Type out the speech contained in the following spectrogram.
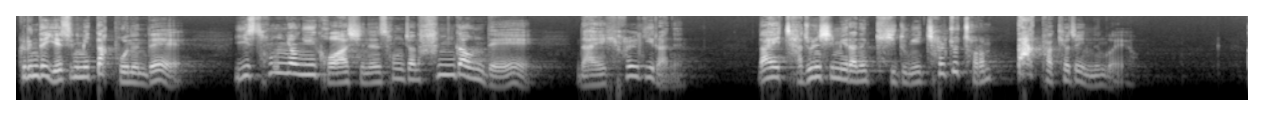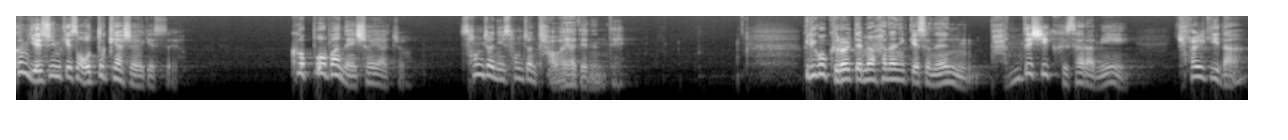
그런데 예수님이 딱 보는데 이 성령이 거하시는 성전 한가운데에 나의 혈기라는 나의 자존심이라는 기둥이 철조처럼 딱 박혀져 있는 거예요. 그럼 예수님께서 어떻게 하셔야겠어요? 그거 뽑아내셔야죠. 성전이 성전 다 와야 되는데. 그리고 그럴 때면 하나님께서는 반드시 그 사람이 혈기나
